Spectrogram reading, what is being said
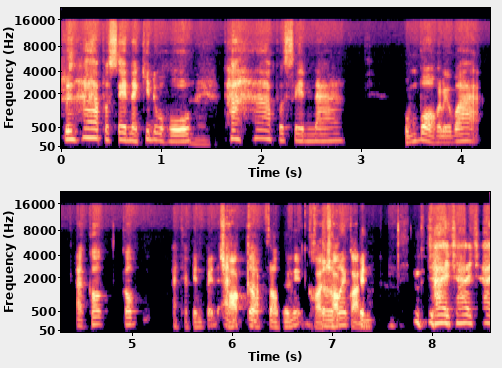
หรือห้าเปอร์เซ็นต์นะคิดดูโอ้โหอืมถ้าห้าเปอร์เซ็นต์นะ ผมบอกเลยว่าอะก็ก็อาจจะเป็นไปได้ช็อกครับต่อไปนี้ขอช็อกก่อนเไม่เป็ใช่ใช่ใช่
